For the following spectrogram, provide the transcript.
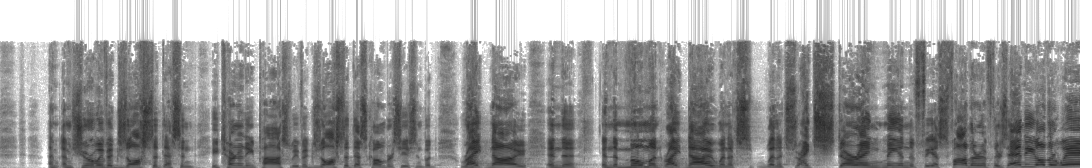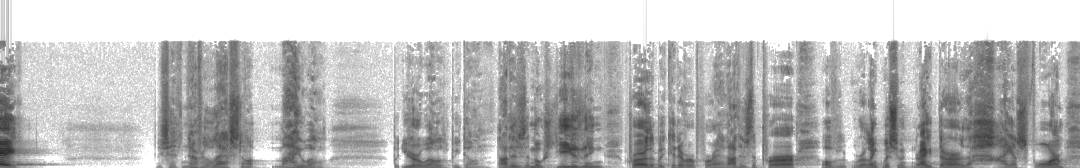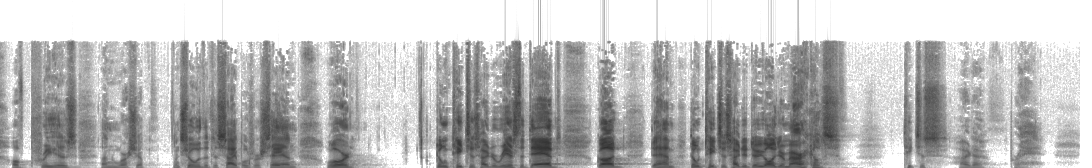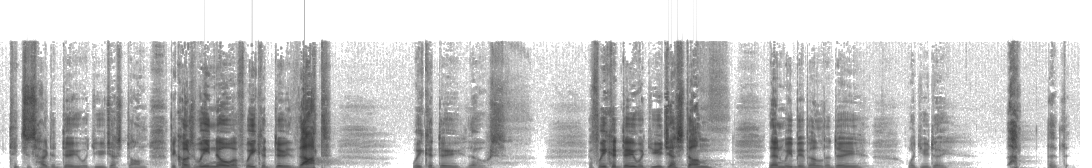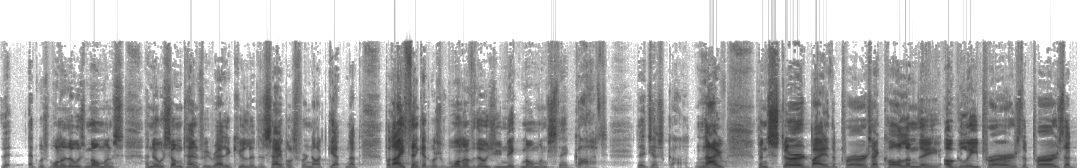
I'm, sure we've exhausted this in eternity past. We've exhausted this conversation, but right now, in the, in the moment, right now, when it's, when it's right stirring me in the face, Father, if there's any other way, he said, Nevertheless, not my will, but your will be done. That is the most yielding prayer that we could ever pray. That is the prayer of relinquishment, right there, the highest form of praise and worship. And so the disciples were saying, Lord, don't teach us how to raise the dead. God, um, don't teach us how to do all your miracles. Teach us how to pray. Teach us how to do what you just done. Because we know if we could do that, we could do those. If we could do what you just done, then we'd be able to do what you do. That, that, that, it was one of those moments. I know sometimes we ridicule the disciples for not getting it, but I think it was one of those unique moments they got it. They just got it. And I've been stirred by the prayers. I call them the ugly prayers, the prayers that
